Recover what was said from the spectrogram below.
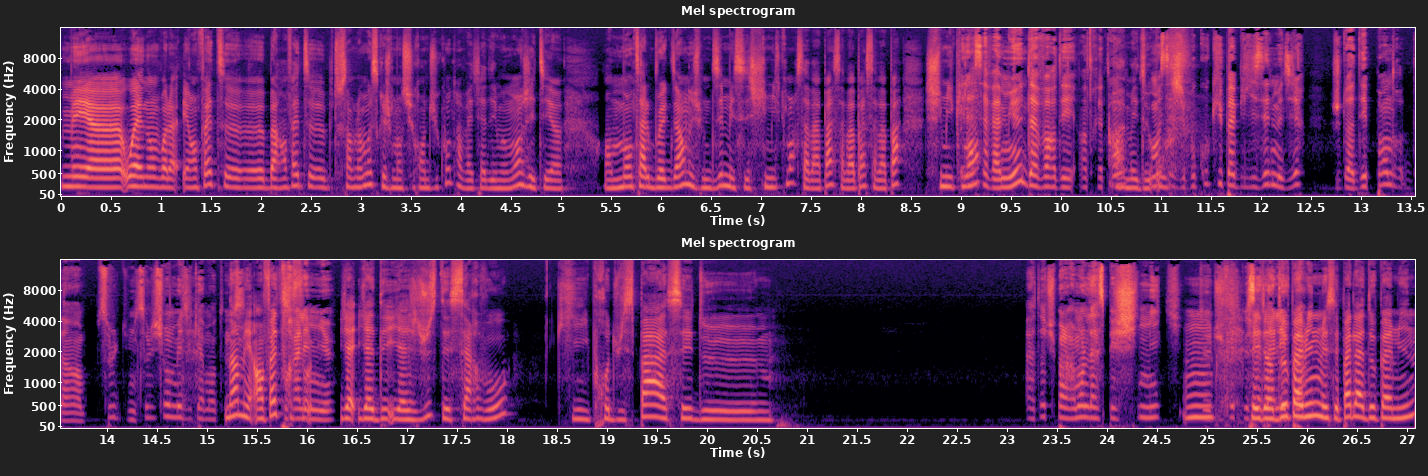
Mais euh, ouais, non, voilà. Et en fait, bah, en fait tout simplement, parce que je m'en suis rendu compte, en fait, il y a des moments, j'étais en mental breakdown et je me disais mais c'est chimiquement ça va pas ça va pas ça va pas chimiquement ça va mieux d'avoir des un traitement? Ah, mais moi j'ai beaucoup culpabilisé de me dire je dois dépendre d'une solution médicamenteuse non mais en fait pour aller mieux il y a, y, a y a juste des cerveaux qui produisent pas assez de ah, toi, tu parles vraiment de l'aspect chimique. Mmh. J'allais dire dopamine, mais c'est pas de la dopamine.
